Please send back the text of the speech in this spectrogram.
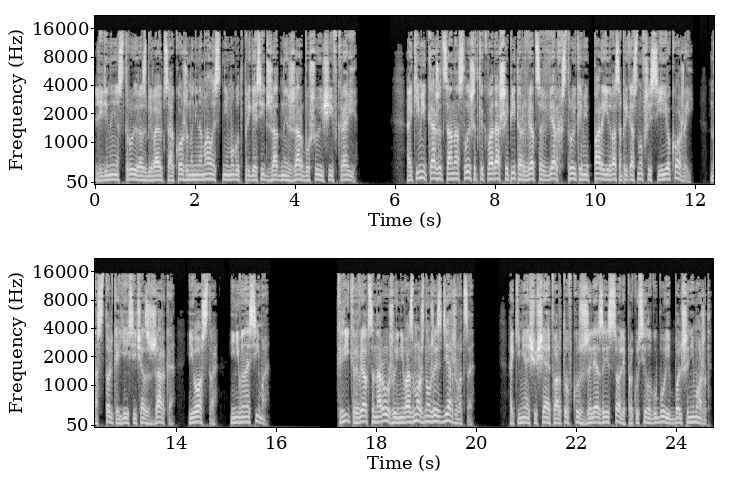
Ледяные струи разбиваются о кожу, но ни на малость не могут пригасить жадный жар, бушующий в крови. Акими, кажется, она слышит, как вода шипит и рвется вверх струйками пара, едва соприкоснувшись с ее кожей. Настолько ей сейчас жарко и остро и невыносимо. Крик рвется наружу, и невозможно уже сдерживаться. Акими ощущает во рту вкус железа и соли, прокусила губу и больше не может.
